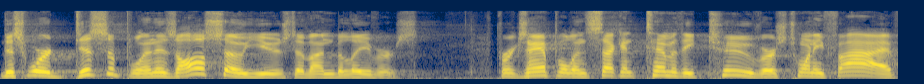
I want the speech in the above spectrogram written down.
This word discipline is also used of unbelievers. For example, in 2 Timothy 2, verse 25,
